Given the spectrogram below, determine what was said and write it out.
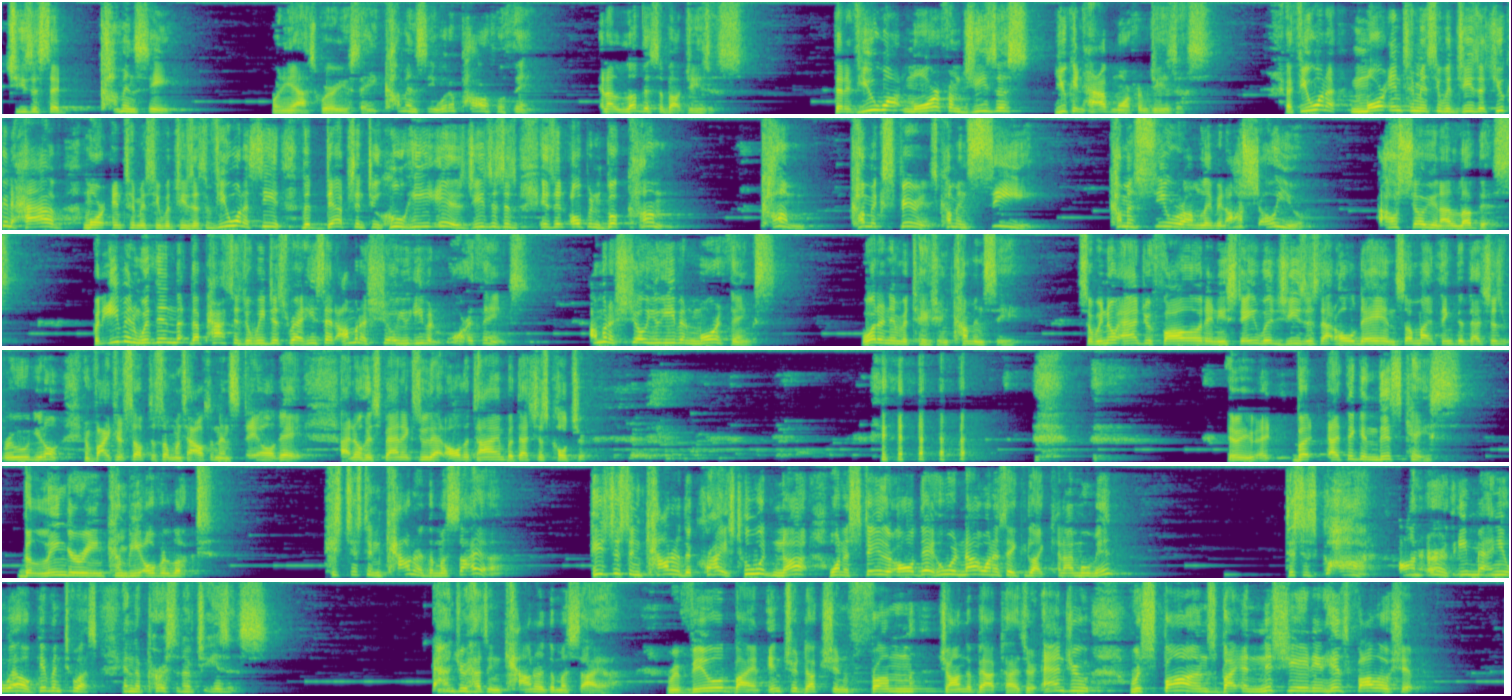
Jesus said, Come and see. When he asked, Where are you staying? Come and see. What a powerful thing. And I love this about Jesus. That if you want more from Jesus, you can have more from Jesus. If you want a, more intimacy with Jesus, you can have more intimacy with Jesus. If you want to see the depths into who he is, Jesus is, is an open book. Come. Come. Come experience. Come and see. Come and see where I'm living. I'll show you. I'll show you. And I love this. But even within the, the passage that we just read, he said, I'm going to show you even more things. I'm going to show you even more things. What an invitation. Come and see. So we know Andrew followed and he stayed with Jesus that whole day. And some might think that that's just rude. You don't invite yourself to someone's house and then stay all day. I know Hispanics do that all the time, but that's just culture. but I think in this case, the lingering can be overlooked. He's just encountered the Messiah. He's just encountered the Christ. Who would not want to stay there all day? Who would not want to say, like, can I move in? This is God on earth, Emmanuel, given to us in the person of Jesus. Andrew has encountered the Messiah, revealed by an introduction from John the Baptizer. Andrew responds by initiating his fellowship.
